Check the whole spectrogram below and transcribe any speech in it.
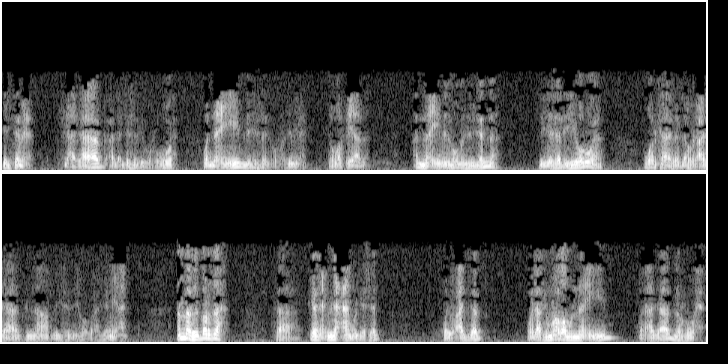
يجتمع العذاب على الجسد والروح والنعيم للجسد والروح جميعا يوم القيامة. النعيم للمؤمن في الجنة لجسده وروحه والكافر له العذاب في النار لجسده وروحه جميعا. أما في البرزخ فينعم الجسد ويعذب ولكن معظم النعيم والعذاب للروح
